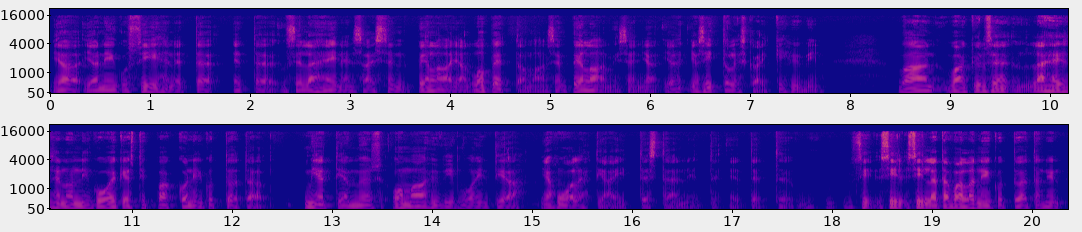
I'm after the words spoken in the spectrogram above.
ja, ja niin kuin siihen, että, että se läheinen saisi sen pelaajan lopettamaan sen pelaamisen ja, ja, ja sitten olisi kaikki hyvin. Vaan, vaan kyllä se läheisen on niin kuin oikeasti pakko niin kuin tuota, miettiä myös omaa hyvinvointia ja huolehtia itsestään. Että, että, että, sillä tavalla niin kuin tuota, niin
